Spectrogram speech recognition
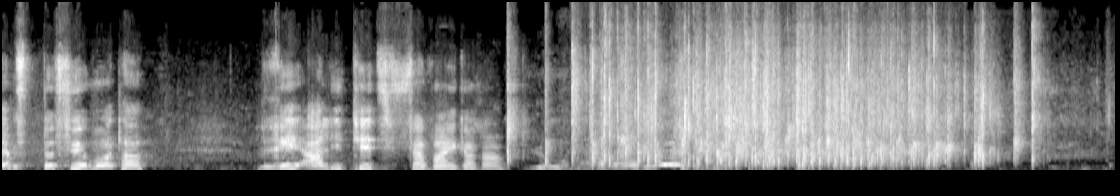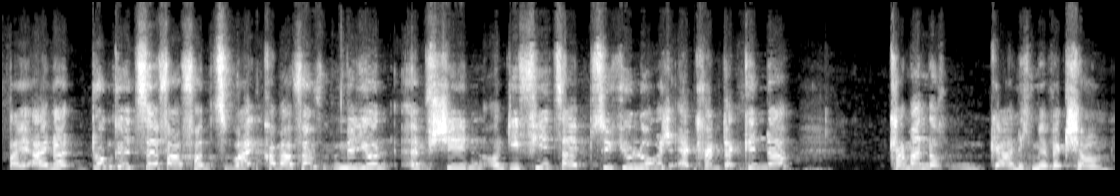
Impfbefürworter Realitätsverweigerer. Bei einer Dunkelziffer von 2,5 Millionen Impfschäden und die Vielzahl psychologisch erkrankter Kinder kann man doch gar nicht mehr wegschauen.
